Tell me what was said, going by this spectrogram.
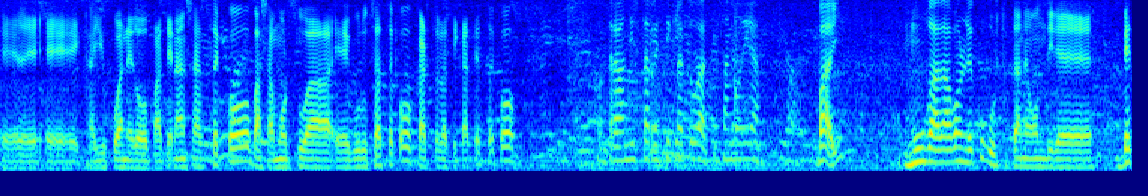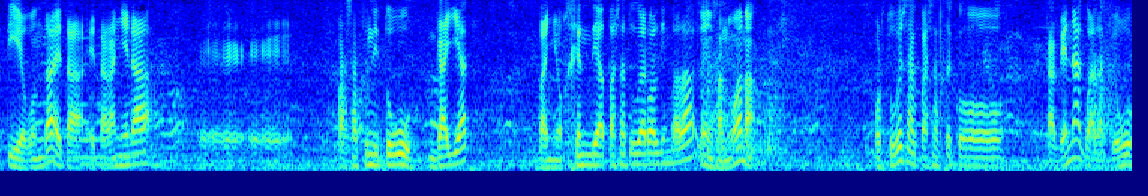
e, e, kaiukoan edo pateran sartzeko, basamortua e, gurutzatzeko, kartzelatik atetzeko, Kontrabandista reziklatuak izango dira? Bai, muga dagoen leku guztietan egon dire beti egon da eta eta gainera e, pasatzen ditugu gaiak baino jendea pasatu behar baldin bada lehen jan duana. Portugesak pasatzeko eta denak badakigu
